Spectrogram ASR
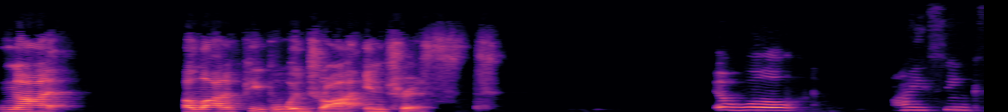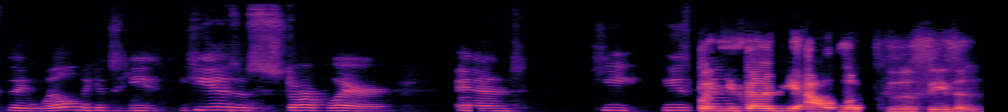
not a lot of people would draw interest. Uh, well, I think they will because he he is a star player, and he he's but he's going to be out most of the season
